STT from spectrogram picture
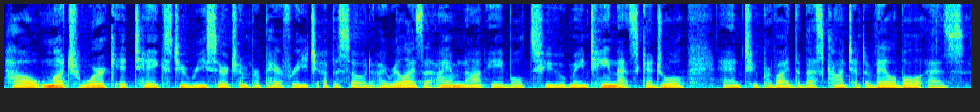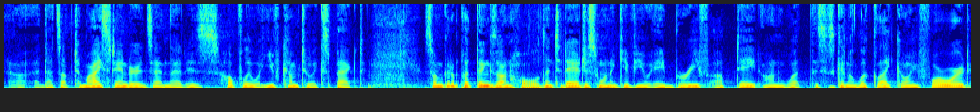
how much work it takes to research and prepare for each episode. I realize that I am not able to maintain that schedule and to provide the best content available, as uh, that's up to my standards, and that is hopefully what you've come to expect. So I'm going to put things on hold, and today I just want to give you a brief update on what this is going to look like going forward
